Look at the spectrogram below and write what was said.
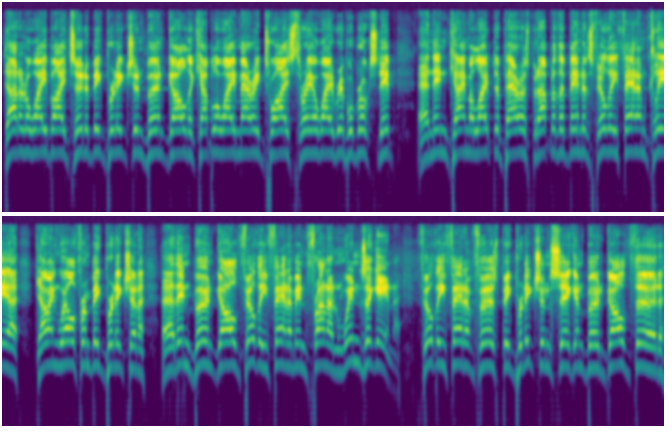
darted away by two to Big Prediction. Burnt Gold, a couple away, married twice. Three away, Ripplebrook Snip. And then came Elope to Paris, but up to the bend, it's Filthy Phantom clear. Going well from Big Prediction. Uh, then Burnt Gold, Filthy Phantom in front and wins again. Filthy Phantom first, Big Prediction second, Burnt Gold third.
